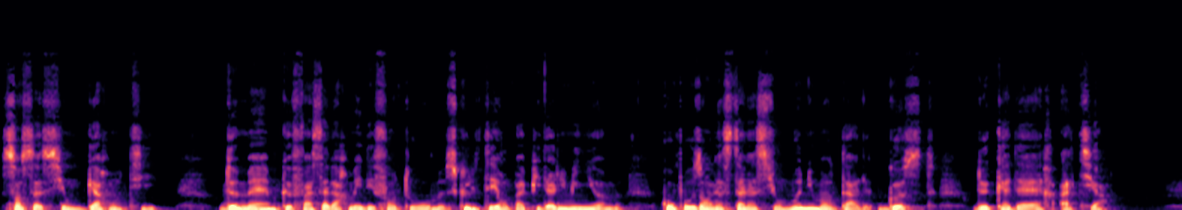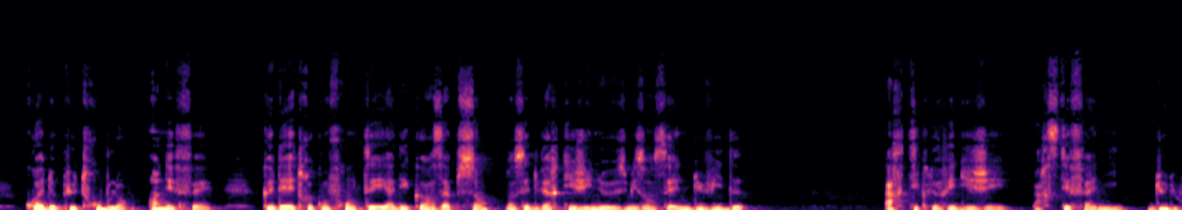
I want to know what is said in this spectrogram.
Sensation garantie, de même que face à l'armée des fantômes sculptés en papier d'aluminium composant l'installation monumentale Ghost de Kader Atia. Quoi de plus troublant, en effet, que d'être confronté à des corps absents dans cette vertigineuse mise en scène du vide? Article rédigé par Stéphanie Dulou.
